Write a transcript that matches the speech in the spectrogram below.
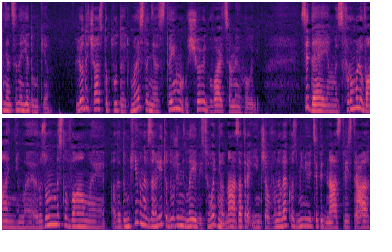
мислення це не є думки. Люди часто плутають мислення з тим, що відбувається в них в голові. З ідеями, з формулюваннями, розумними словами, але думки вони взагалі-то дуже мінливі. Сьогодні одна, а завтра інша. Вони легко змінюються під настрій, страх,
